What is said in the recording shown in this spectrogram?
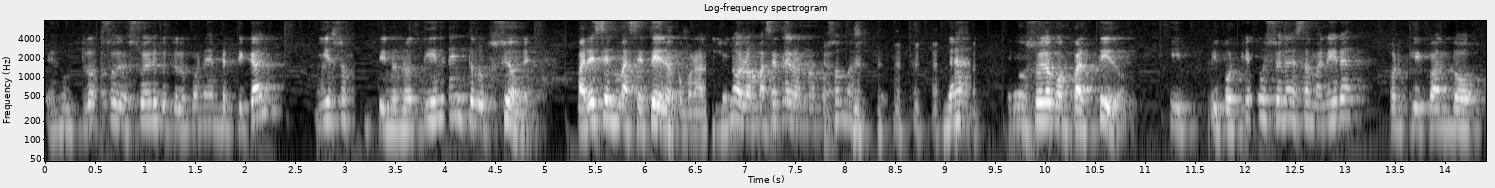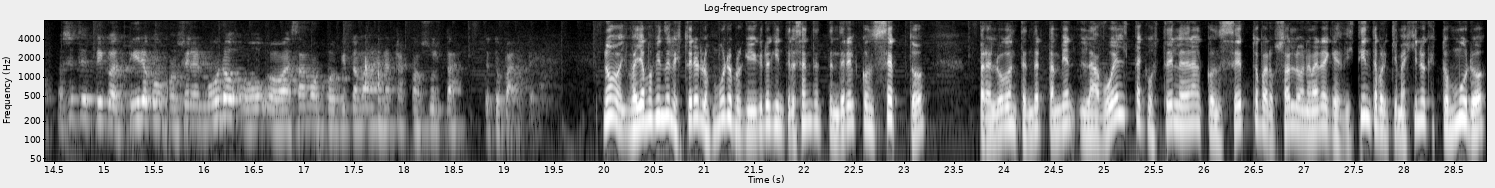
Es un trozo de suelo que te lo pones en vertical y eso es continuo, no tiene interrupciones. Parecen maceteros, como nos han dicho. No, los maceteros no, no son maceteros. Es un suelo compartido. ¿Y, ¿Y por qué funciona de esa manera? porque cuando, no sé si te explico al tiro cómo funciona el muro o, avanzamos un poquito más en otras consultas de tu parte. No, vayamos viendo la historia de los muros porque yo creo que es interesante entender el concepto para luego entender también la vuelta que ustedes le dan al concepto para usarlo de una manera que es distinta, porque imagino que estos muros,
